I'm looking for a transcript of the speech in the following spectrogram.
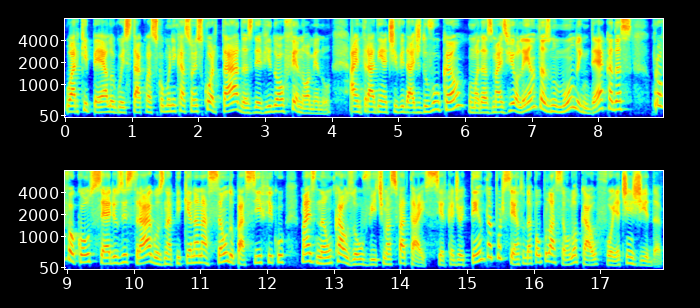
O arquipélago está com as comunicações cortadas devido ao fenômeno. A entrada em atividade do vulcão, uma das mais violentas no mundo em décadas, provocou sérios estragos na pequena nação do Pacífico, mas não causou vítimas fatais. Cerca de 80% da população população local foi atingida.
